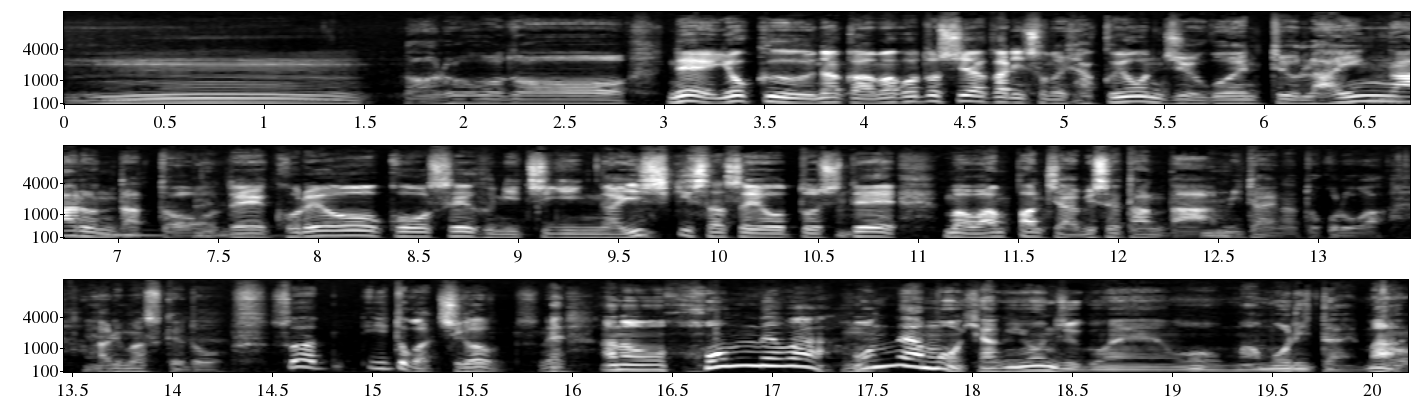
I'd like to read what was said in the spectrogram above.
うん。なるほど、ね、よくなんかまことしやかにその145円というラインがあるんだと、でこれをこう政府・日銀が意識させようとして、まあ、ワンパンチ浴びせたんだみたいなところがありますけど、それは意図が違うんですね。あの本音は、本音はもう145円を守りたい、まあ、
